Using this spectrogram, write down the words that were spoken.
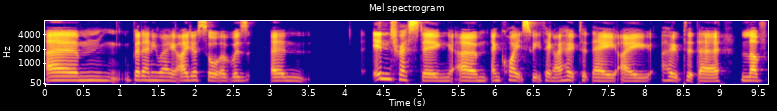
Um, but anyway, I just thought it was an interesting um, and quite sweet thing. I hope that they, I hope that their love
